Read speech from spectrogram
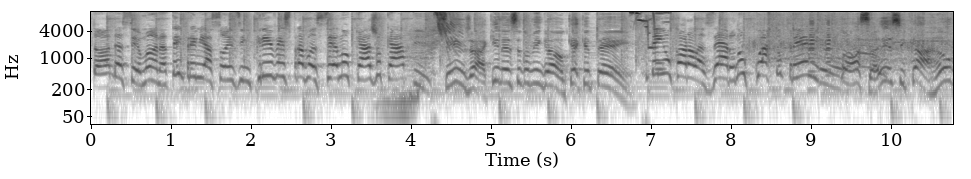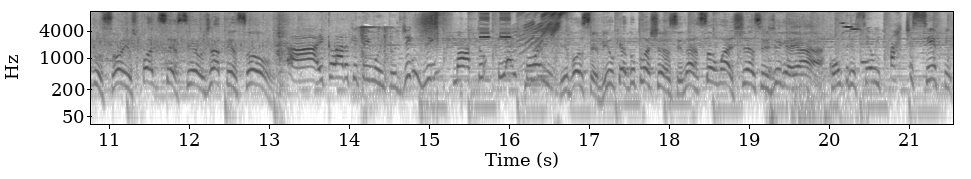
Toda semana tem premiações incríveis pra você no Caju Cap. Sim, já, aqui nesse domingão, o que é que tem? Tem um Corolla Zero no quarto prêmio. Nossa, esse carrão dos sonhos pode ser seu, já pensou? Ah, e claro que tem muito din-din, moto e iPhone. E você viu que é dupla chance, né? São mais chances de ganhar. Compre o seu e participe.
